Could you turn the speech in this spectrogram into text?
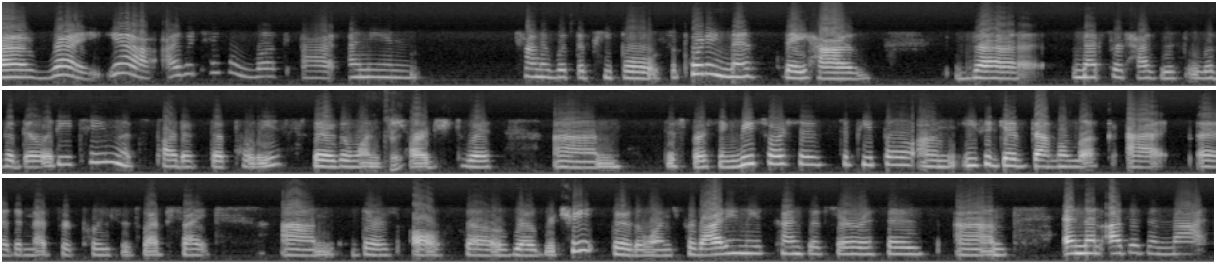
Uh, right. Yeah, I would take a look at, I mean, kind of with the people supporting this, they have the Medford has this livability team that's part of the police. They're the ones okay. charged with um, dispersing resources to people. Um, you could give them a look at uh, the Medford Police's website. Um, there's also Rogue Retreat. They're the ones providing these kinds of services. And then, other than that,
